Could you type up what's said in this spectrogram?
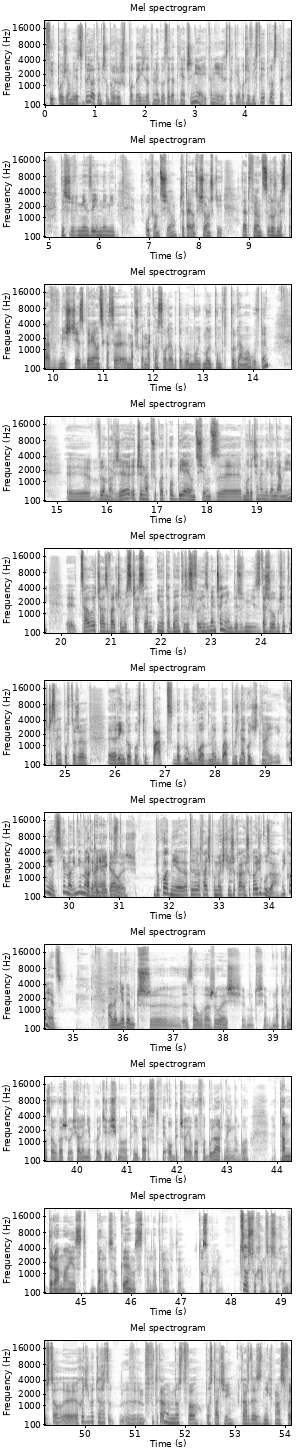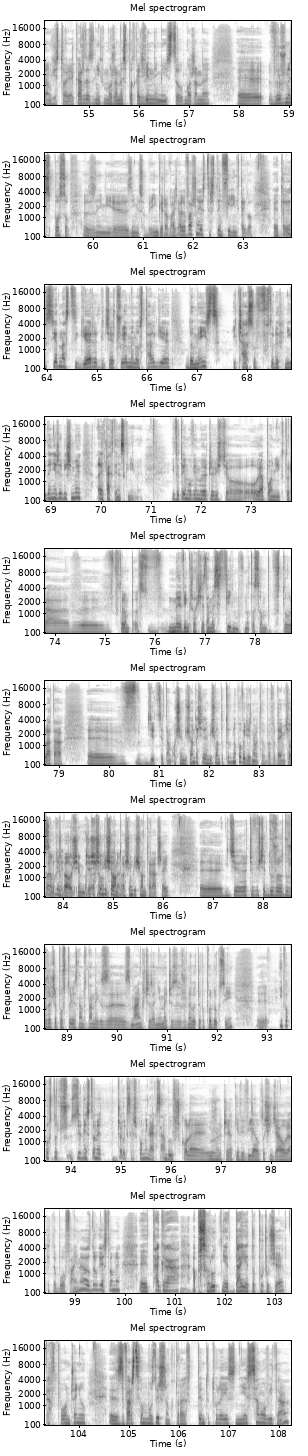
twój poziom i decyduje o tym, czy możesz już podejść do danego zagadnienia, czy nie. I to nie jest takie oczywiste i proste, gdyż między innymi ucząc się, czytając książki, załatwiając różne sprawy w mieście, zbierając kasę na przykład na konsolę, bo to był mój, mój punkt programu główny, w Lombardzie, czy na przykład obijając się z e, młodocianymi gangami, e, cały czas walczymy z czasem i notabene też ze swoim zmęczeniem, gdyż zdarzyło mu się też czasami po prostu, że e, Ringo po prostu padł, bo był głodny, była późna godzina i koniec, nie ma, nie ma a grania. A ty biegałeś. Dokładnie, a ty latałeś po mieście i szuka, szukałeś guza i koniec. Ale nie wiem, czy zauważyłeś, znaczy się na pewno zauważyłeś, ale nie powiedzieliśmy o tej warstwie obyczajowo-fabularnej, no bo tam drama jest bardzo gęsta, naprawdę. To słucham. Co słucham, co słucham? Wiesz co, e, chodzi mi o to, że spotykamy mnóstwo postaci, każdy z nich ma swoją historię, każdy z nich możemy spotkać w innym miejscu, możemy e, w różny sposób z nimi, z nimi sobie ingerować, ale ważny jest też ten feeling tego. To jest jedna z tych gier, gdzie czujemy nostalgię do miejsc i czasów, w których nigdy nie żyliśmy, ale tak tęsknimy. I tutaj mówimy rzeczywiście o, o Japonii, która, w, w którą my w większości znamy z filmów. No to są po prostu lata gdzie tam 80., 70., trudno powiedzieć nawet chyba, wydaje mi się. To są chyba 80. 80, 80 raczej, y, gdzie rzeczywiście dużo, dużo rzeczy po prostu jest nam znanych z, z mang, czy z anime, czy z różnego typu produkcji y, i po prostu z jednej strony człowiek sobie przypomina, jak sam był w szkole, różne rzeczy, jakie wywijał, co się działo, jakie to było fajne, a z drugiej strony y, ta gra absolutnie daje to poczucie, a w połączeniu z warstwą muzyczną, która w tym tytule jest niesamowita,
